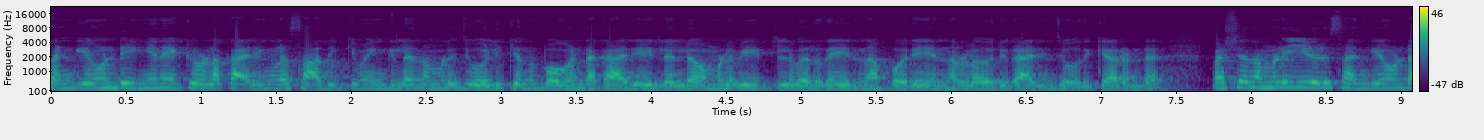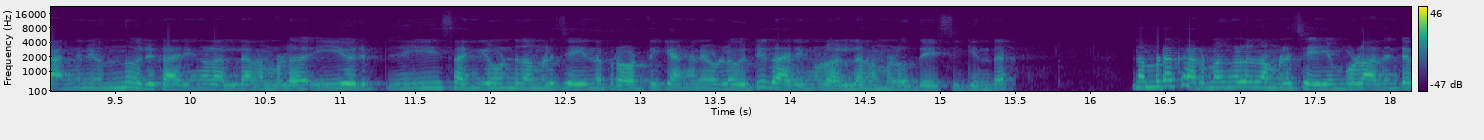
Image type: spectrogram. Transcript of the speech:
സംഖ്യ കൊണ്ട് ഇങ്ങനെയൊക്കെയുള്ള കാര്യങ്ങൾ സാധിക്കുമെങ്കിൽ നമ്മൾ ജോലിക്കൊന്നും പോകേണ്ട കാര്യമില്ലല്ലോ. നമ്മൾ വീട്ടിൽ വെറുതെ ഇരുന്നാൽ പോരെ എന്നുള്ള ഒരു കാര്യം ചോദിക്കാറുണ്ട്. പക്ഷേ നമ്മൾ ഈ ഒരു സംഖ്യ കൊണ്ട് അങ്ങനെയൊന്നും ഒരു കാര്യങ്ങളല്ല നമ്മൾ ഈ ഒരു ഈ സംഖ്യ കൊണ്ട് നമ്മൾ ചെയ്യുന്ന പ്രവൃത്തിക്ക് അങ്ങനെയുള്ള ഒരു കാര്യങ്ങളും അല്ല നമ്മൾ ഉദ്ദേശിക്കുന്നത്. നമ്മുടെ കർമ്മങ്ങൾ നമ്മൾ ചെയ്യുമ്പോൾ അതിന്റെ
